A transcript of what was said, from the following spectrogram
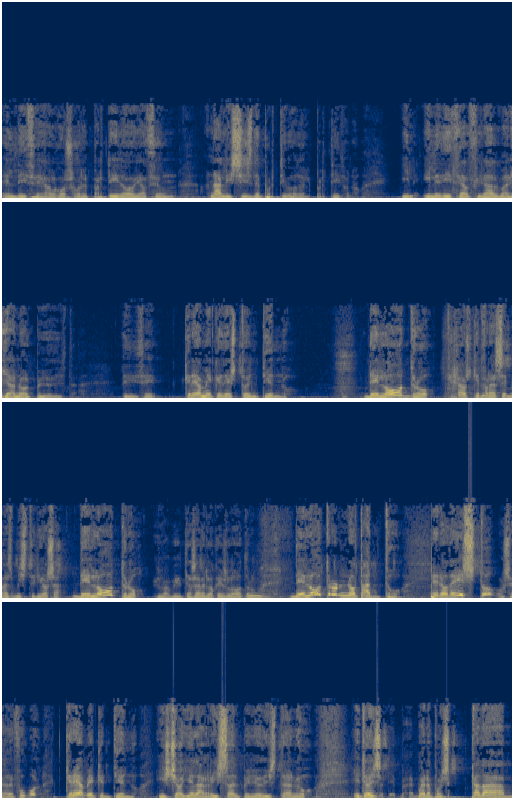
él dice algo sobre el partido y hace un análisis deportivo del partido, ¿no? Y, le dice al final Mariano al periodista, le dice, créame que de esto entiendo. De lo otro, fijaos qué frase más misteriosa, del otro, ya sabes lo que es lo otro, del otro no tanto, pero de esto, o sea, de fútbol, créame que entiendo. Y se oye la risa del periodista, ¿no? Entonces, bueno, pues cada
